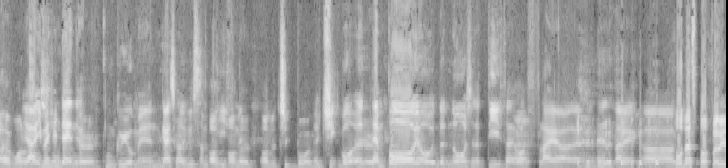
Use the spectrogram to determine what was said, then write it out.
I have one Yeah, of those. imagine that in there. your grill, man. Guys gonna do some on, teeth, on man. the on the cheekbone. The cheekbone, uh, Yeah. temple, you know, the nose and the teeth, like all fly. Uh, and then, like, uh, so that's perfectly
